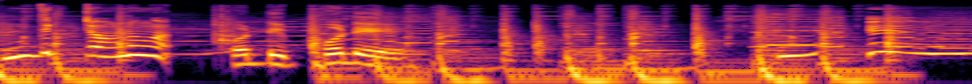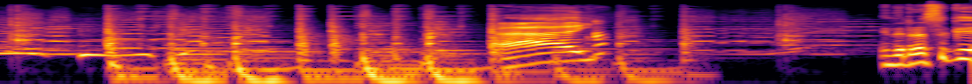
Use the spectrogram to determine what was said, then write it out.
வந்துட்டோனுங்க போட்டி போட்டி. ஆய் இந்த ட்ரெஸ்ஸுக்கு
